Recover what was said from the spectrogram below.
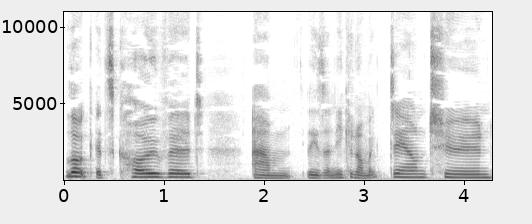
look, it's COVID, um, there's an economic downturn,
